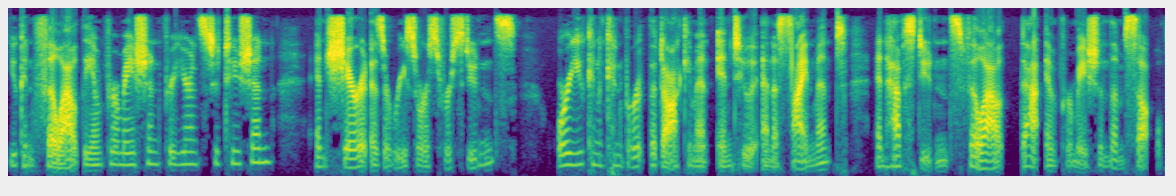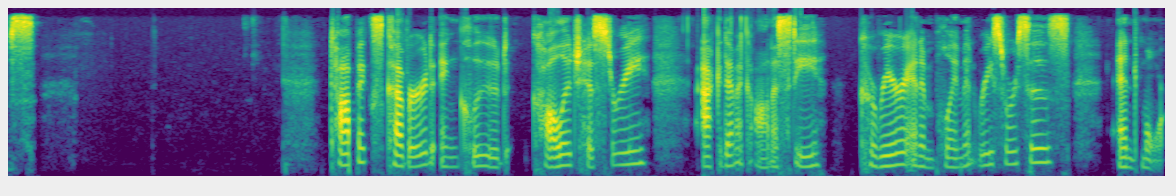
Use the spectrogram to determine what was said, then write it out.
You can fill out the information for your institution and share it as a resource for students, or you can convert the document into an assignment and have students fill out that information themselves. Topics covered include college history, academic honesty, career and employment resources, and more.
